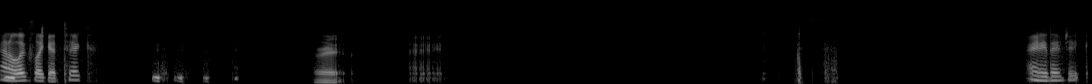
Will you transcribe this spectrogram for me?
Kind of looks like a tick. All right. All right. Alrighty there, Jake.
